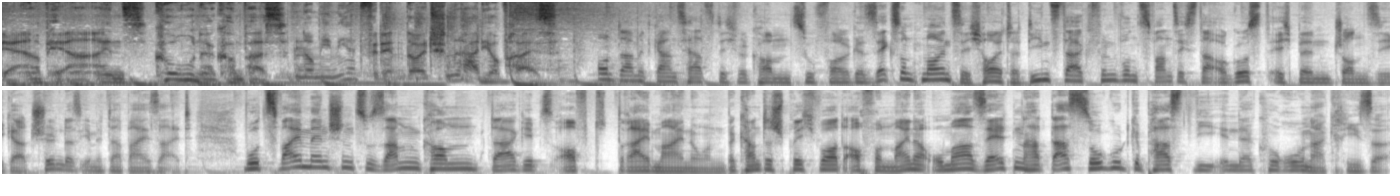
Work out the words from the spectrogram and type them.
Der RPA 1 Corona-Kompass. Nominiert für den Deutschen Radiopreis. Und damit ganz herzlich willkommen zu Folge 96. Heute, Dienstag, 25. August. Ich bin John Siegert. Schön, dass ihr mit dabei seid. Wo zwei Menschen zusammenkommen, da gibt es oft drei Meinungen. Bekanntes Sprichwort auch von meiner Oma. Selten hat das so gut gepasst wie in der Corona-Krise.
